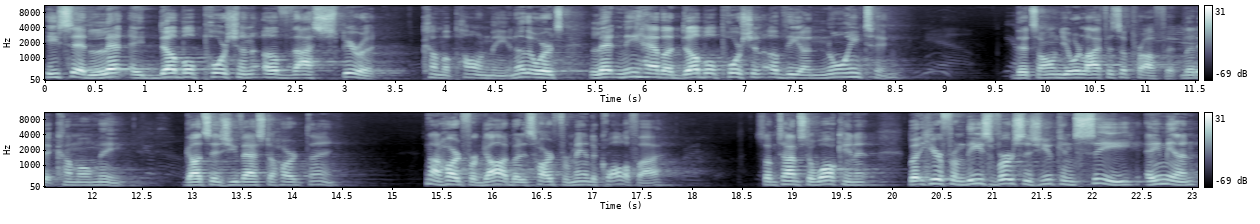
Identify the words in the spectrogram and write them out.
He said, Let a double portion of thy spirit come upon me. In other words, let me have a double portion of the anointing that's on your life as a prophet. Let it come on me. God says, You've asked a hard thing. Not hard for God, but it's hard for man to qualify, sometimes to walk in it. But here from these verses, you can see, amen,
